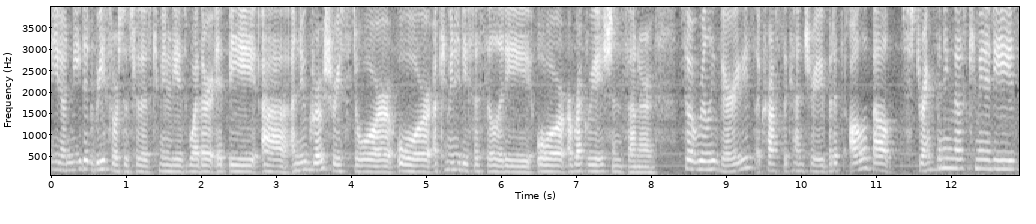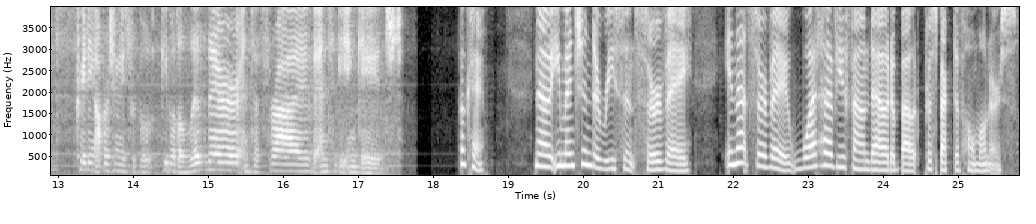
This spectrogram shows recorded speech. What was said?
you know needed resources for those communities whether it be uh, a new grocery store or a community facility or a recreation center. So it really varies across the country but it's all about strengthening those communities creating opportunities for people, people to live there and to thrive and to be engaged. Okay. Now you mentioned a recent survey. In that survey, what have you found out about prospective homeowners?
